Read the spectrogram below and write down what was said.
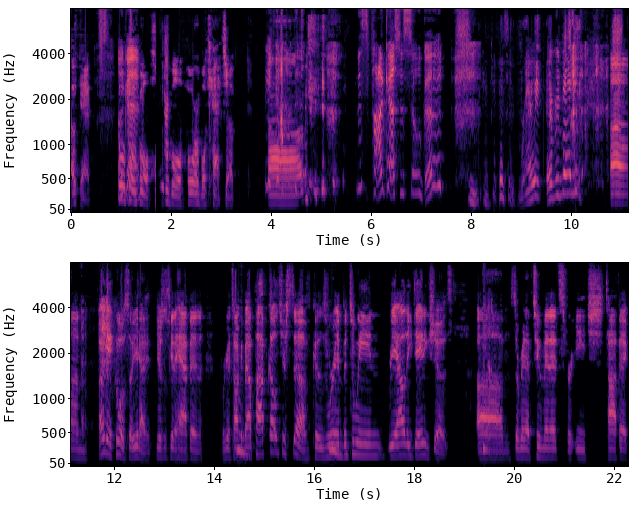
Okay. Cool, Okay. cool, cool. Horrible, horrible catch up. Uh, this podcast is so good. right, everybody? Um, okay, cool. So, yeah, here's what's going to happen. We're going to talk Hmm. about pop culture stuff because we're Hmm. in between reality dating shows. Yeah. Um, so, we're going to have two minutes for each topic.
